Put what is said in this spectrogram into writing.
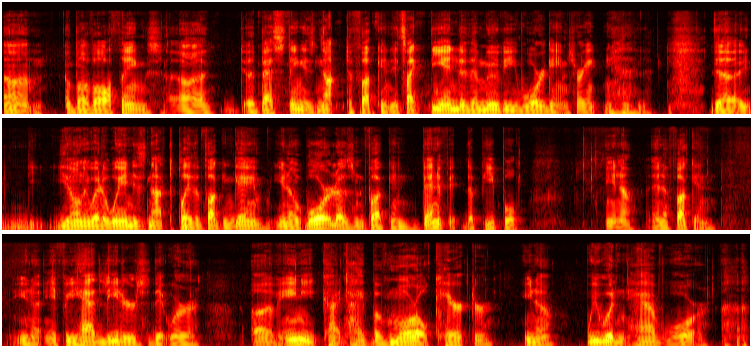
um, above all things, uh, the best thing is not to fucking. It's like the end of the movie War Games, right? the the only way to win is not to play the fucking game. You know, war doesn't fucking benefit the people. You know, and a fucking, you know, if we had leaders that were of any type of moral character, you know, we wouldn't have war.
